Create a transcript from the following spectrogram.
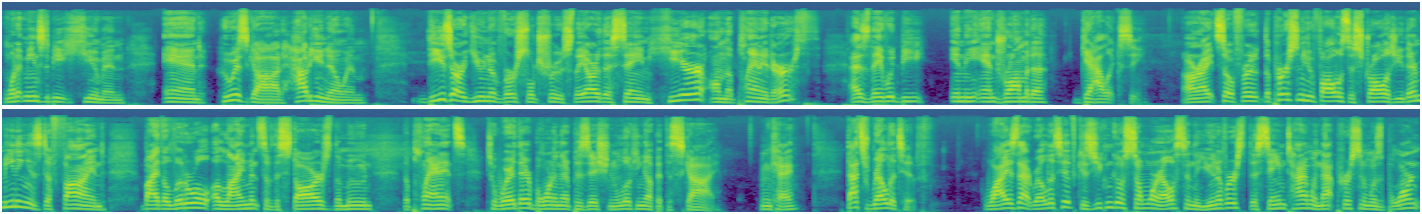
And what it means to be human and who is God? How do you know him? These are universal truths. They are the same here on the planet Earth as they would be in the Andromeda galaxy. All right. So for the person who follows astrology, their meaning is defined by the literal alignments of the stars, the moon, the planets to where they're born in their position, looking up at the sky. Okay. That's relative. Why is that relative? Because you can go somewhere else in the universe at the same time when that person was born,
